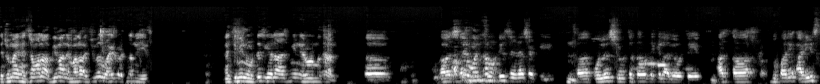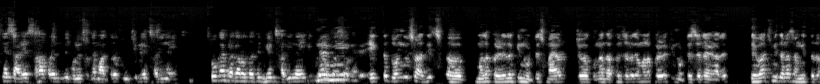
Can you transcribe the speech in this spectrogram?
त्याच्यामुळे ह्याचा मला अभिमान आहे. मला अजिबात वाईट वाटलं नाहीये. आणि ती मी नोटीस घ्यायला आज मी नेरुळमध्ये आलो. नोटीस देण्यासाठी पोलीस शिवतत्वावर देखील आले होते. आज दुपारी अडीच ते साडेसहा पर्यंत पोलीस होते. मात्र तुमची भेट झाली नाही. तो काय प्रकार होता? ती भेट झाली नाही तुम्ही मी? एक तर दोन दिवस आधीच मला कळलेलं की नोटीस माझ्यावर जेव्हा गुन्हा दाखल झाला तेव्हा मला कळलं की नोटीस द्यायला येणार आहे तेव्हाच मी त्यांना सांगितलं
